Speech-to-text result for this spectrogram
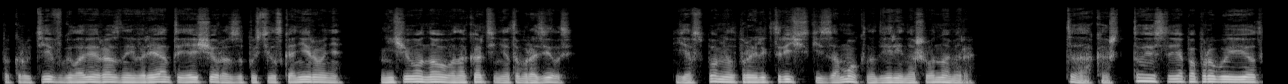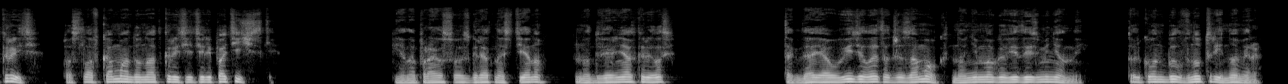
Покрутив в голове разные варианты, я еще раз запустил сканирование Ничего нового на карте не отобразилось. Я вспомнил про электрический замок на двери нашего номера. Так, а что, если я попробую ее открыть, послав команду на открытие телепатически? Я направил свой взгляд на стену, но дверь не открылась. Тогда я увидел этот же замок, но немного видоизмененный. Только он был внутри номера.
